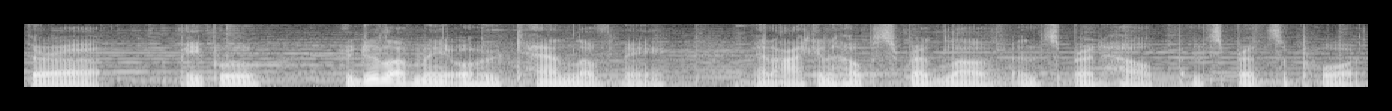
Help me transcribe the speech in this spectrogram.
There are people who do love me or who can love me, and I can help spread love and spread help and spread support.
